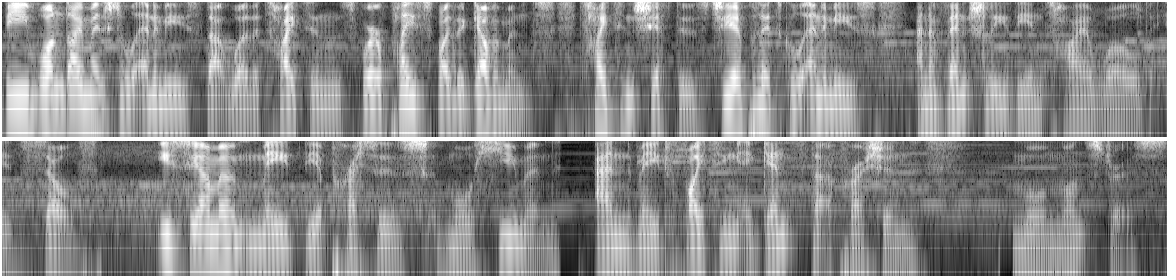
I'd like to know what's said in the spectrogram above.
The one-dimensional enemies that were the Titans were replaced by the governments, Titan shifters, geopolitical enemies, and eventually the entire world itself. Isayama made the oppressors more human, and made fighting against that oppression more monstrous.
